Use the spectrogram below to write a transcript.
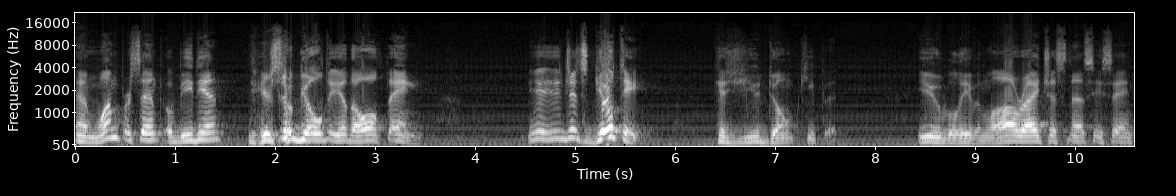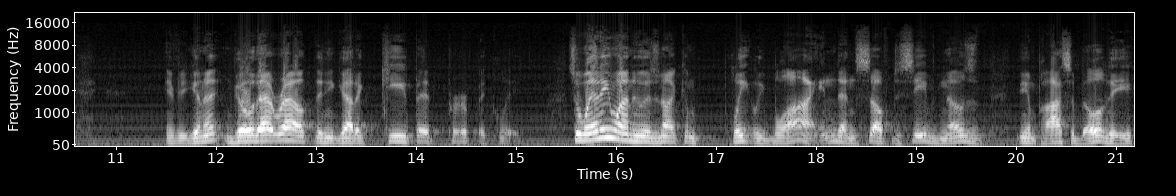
and 1% obedient, you're still guilty of the whole thing. You're just guilty because you don't keep it. You believe in law righteousness, he's saying. If you're going to go that route, then you got to keep it perfectly. So anyone who is not completely blind and self deceived knows the impossibility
